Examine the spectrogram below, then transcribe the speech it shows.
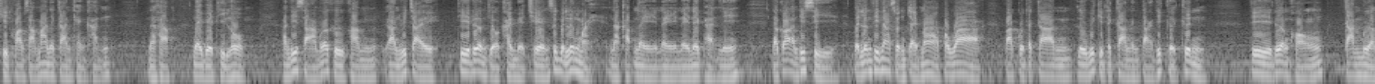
ขีดความสามารถในการแข่งขันนะครับในเวทีโลก อันที่ 3 ก็คือความการวิจัยที่เรื่องเกี่ยวกับ climate change ซึ่งเป็นเรื่องใหม่นะครับในในในในแผนนี้ แล้วก็อันทีสี่4 เป็นเรื่องที่น่าสนใจมาก เพราะว่า ปรากฏการณ์หรือวิกฤตการณ์ต่างๆ ที่เกิดขึ้น ที่เรื่องของการเมือง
